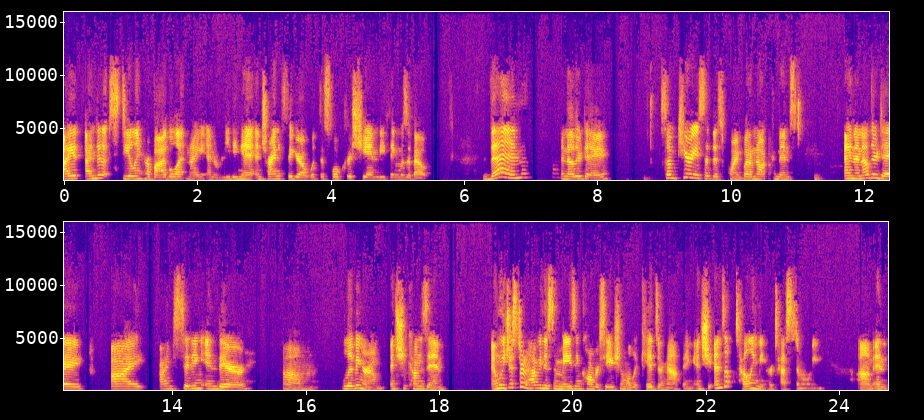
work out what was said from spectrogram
I, I ended up stealing her Bible at night and reading it and trying to figure out what this whole Christianity thing was about. Then another day, so I'm curious at this point, but I'm not convinced. And another day, I I'm sitting in their um, living room, and she comes in, and we just start having this amazing conversation while the kids are napping. And she ends up telling me her testimony. Um, and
